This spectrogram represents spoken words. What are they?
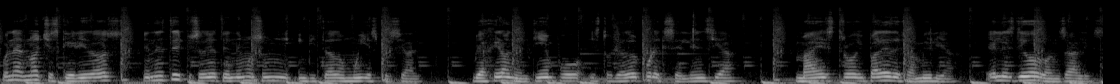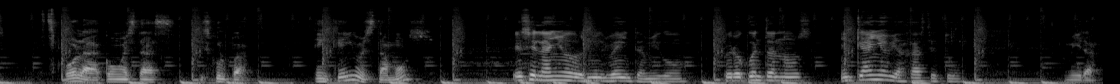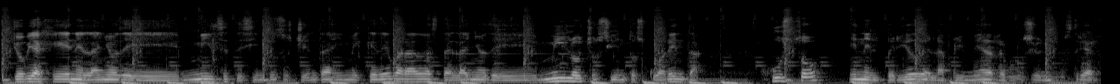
Buenas noches queridos, en este episodio tenemos un invitado muy especial, viajero en el tiempo, historiador por excelencia, maestro y padre de familia. Él es Diego González. Hola, ¿cómo estás? Disculpa, ¿en qué año estamos? Es el año 2020 amigo, pero cuéntanos, ¿en qué año viajaste tú? Mira, yo viajé en el año de 1780 y me quedé varado hasta el año de 1840, justo en el periodo de la primera revolución industrial.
